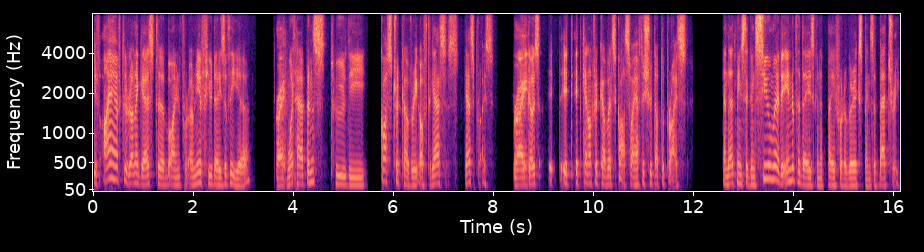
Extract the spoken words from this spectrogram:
If I have to run a gas turbine for only a few days of the year, right. what happens to the cost recovery of the gases, gas price? Right. Because it, it, it cannot recover its cost. So I have to shoot up the price. And that means the consumer at the end of the day is going to pay for a very expensive battery.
